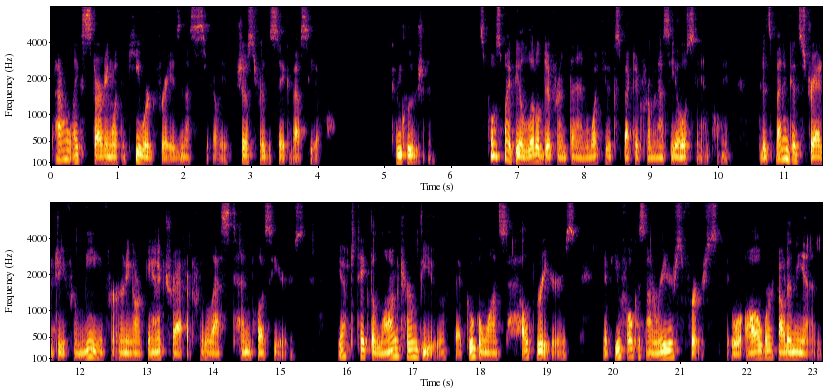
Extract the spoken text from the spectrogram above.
But I don't like starting with a keyword phrase necessarily, just for the sake of SEO. Conclusion. This post might be a little different than what you expected from an SEO standpoint, but it's been a good strategy for me for earning organic traffic for the last 10 plus years. You have to take the long term view that Google wants to help readers. And if you focus on readers first, it will all work out in the end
